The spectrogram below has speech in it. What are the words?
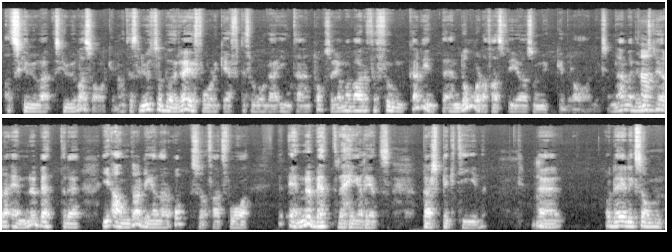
att skruva, skruva sakerna. Till slut så börjar ju folk efterfråga internt också. Ja, men varför funkar det inte ändå då, fast vi gör så mycket bra? Liksom? Nej, men vi måste Ja. göra ännu bättre i andra delar också för att få ännu bättre helhetsperspektiv. Mm. Eh, och det är liksom,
